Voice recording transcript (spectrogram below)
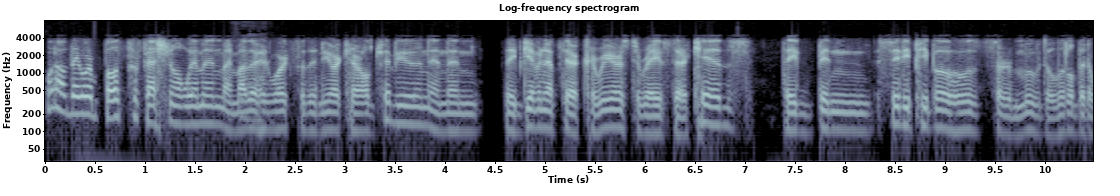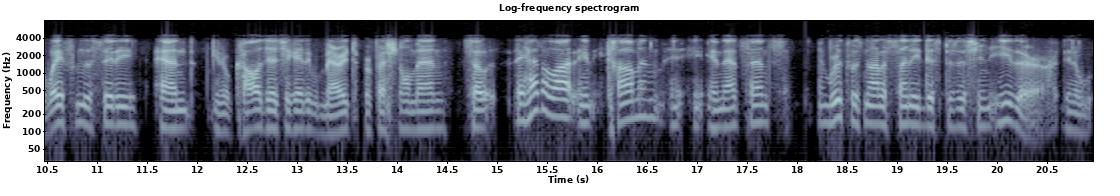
well, they were both professional women. My mother had worked for the New York Herald Tribune, and then they'd given up their careers to raise their kids They'd been city people who sort of moved a little bit away from the city and, you know, college educated, married to professional men. So they had a lot in common in that sense. Ruth was not a sunny disposition either. You know,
